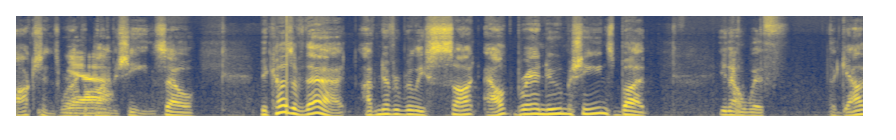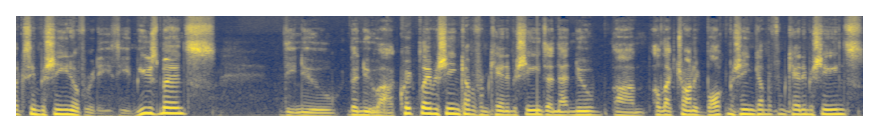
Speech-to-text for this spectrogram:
auctions where I can buy machines. So because of that, I've never really sought out brand new machines, but you know, with the Galaxy machine over at AZ Amusements, the new the new uh, quick play machine coming from Candy Machines, and that new um, electronic bulk machine coming from Candy Machines,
